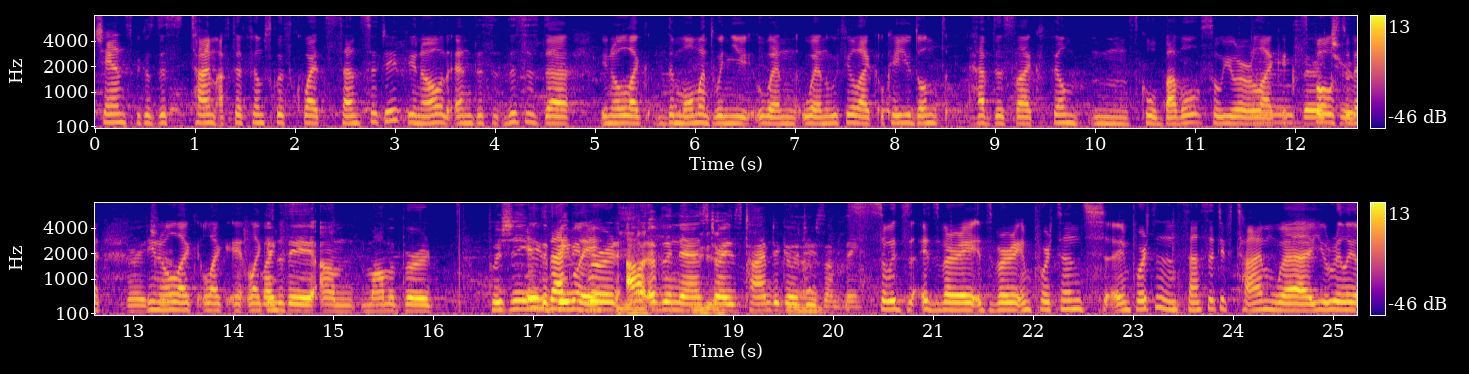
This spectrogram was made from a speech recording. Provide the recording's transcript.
chance because this time after film school is quite sensitive, you know, and this is this is the you know like the moment when you when when we feel like okay, you don't have this like film mm, school bubble, so you're like Mm, exposed to the very you know true. like like it- like, in like this the um, mama bird pushing the baby Exactly. bird out of the nest Yeah. right? It's time to go do something. So it's it's very it's very important important and sensitive time where you really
